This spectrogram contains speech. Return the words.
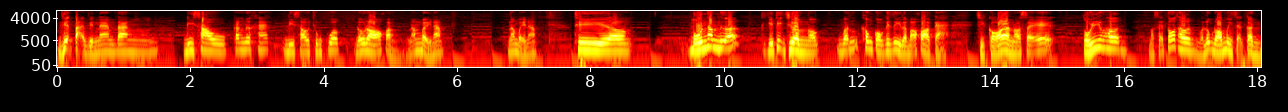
hiện tại Việt Nam đang đi sau các nước khác, đi sau Trung Quốc đâu đó khoảng 5 7 năm. 5 7 năm. Thì uh, 4 năm nữa thì cái thị trường nó vẫn không có cái gì là bão hòa cả. Chỉ có là nó sẽ tối ưu hơn, nó sẽ tốt hơn và lúc đó mình sẽ cần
